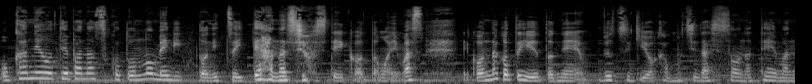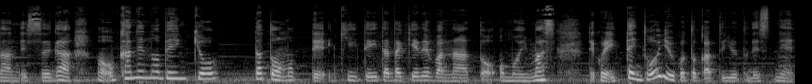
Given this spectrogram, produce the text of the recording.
お金を手放すことのメリットについて話をしていこうと思います。でこんなこと言うとね物議を醸し出しそうなテーマなんですが、まあ、お金の勉強だと思って聞いていただければなと思います。でこれ一体どういうことかというとですね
